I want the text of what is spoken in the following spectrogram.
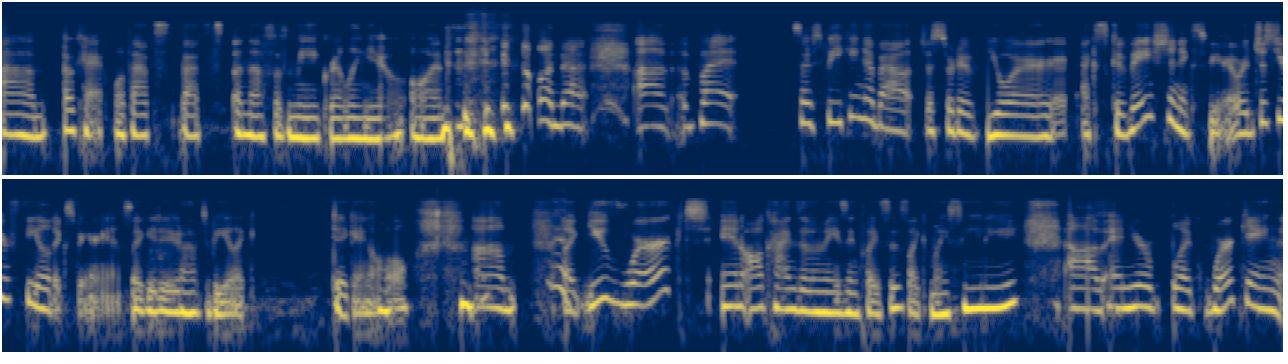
Um, okay, well, that's that's enough of me grilling you on on that. Um, but so speaking about just sort of your excavation experience or just your field experience, like you don't have to be like digging a hole. Um, like you've worked in all kinds of amazing places like Mycenae, um, and you're like working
